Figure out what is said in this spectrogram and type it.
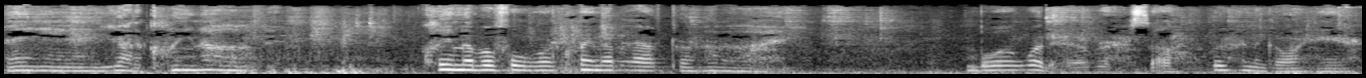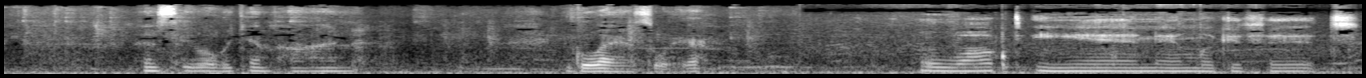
And you got to clean up. Clean up before, clean up after. And I'm like, boy, whatever. So we're going to go in here and see what we can find. Glassware. Walked in and look at that.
